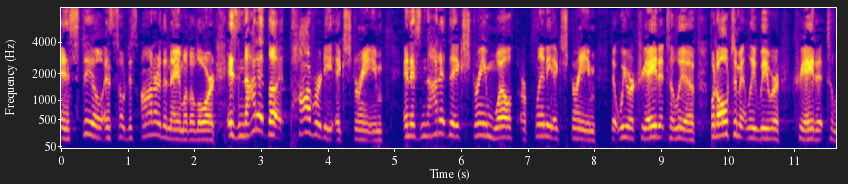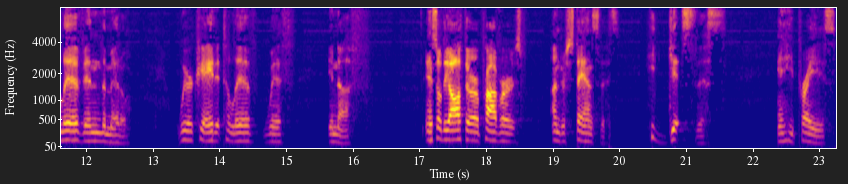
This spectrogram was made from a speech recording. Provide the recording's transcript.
and steal, and so dishonor the name of the Lord. Is not at the poverty extreme and it's not at the extreme wealth or plenty extreme that we were created to live, but ultimately we were created to live in the middle. We were created to live with enough. And so the author of Proverbs understands this. He gets this. And he prays,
